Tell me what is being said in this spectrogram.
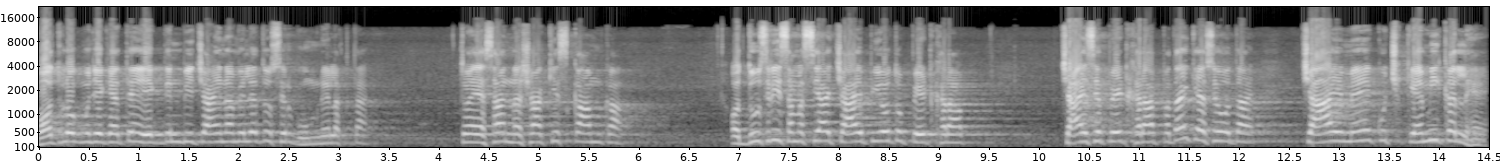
बहुत लोग मुझे कहते हैं, एक दिन भी चाय ना मिले तो सिर घूमने लगता है। तो ऐसा नशा किस काम का? और दूसरी समस्या, चाय पियो तो पेट खराब। चाय से पेट खराब पता है कैसे होता है? चाय में कुछ केमिकल हैं।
